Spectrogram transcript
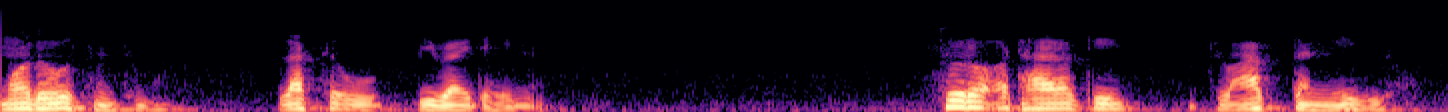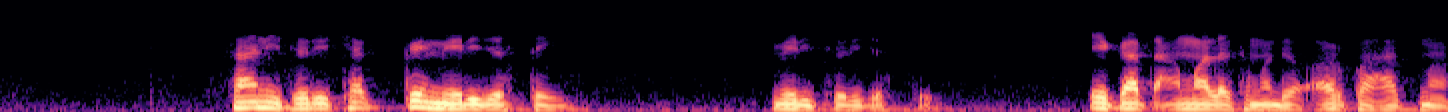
मधोस हुन्छु म। लाग्छ ऊ विवाहित होइन। सोह्र अठार कि झ्वाक त निजी हो। सानी छोरी ठ्याक्कै मेरी जस्तै। मेरी छोरी जस्तै। एक हात आमालाई समातेर अर्को हातमा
